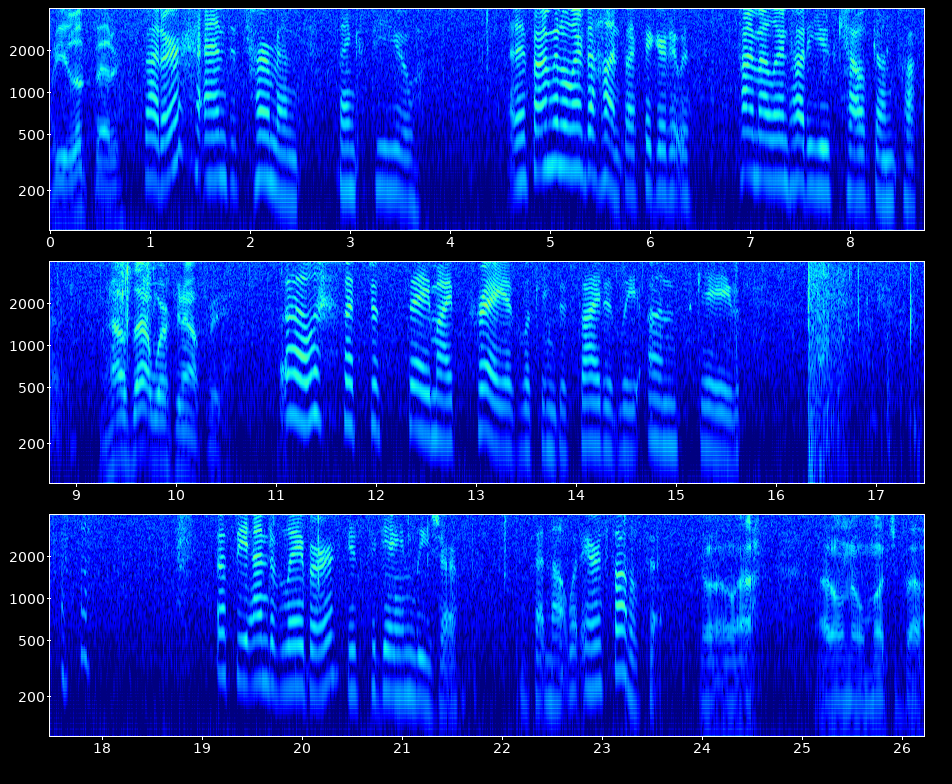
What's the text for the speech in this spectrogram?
Well, you look better. Better and determined, thanks to you. And if I'm gonna learn to hunt, I figured it was time I learned how to use Cal's gun properly. How's that working out for you? Well, let's just say my prey is looking decidedly unscathed. but the end of labor is to gain leisure. Is that not what Aristotle said? Well, I, I don't know much about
